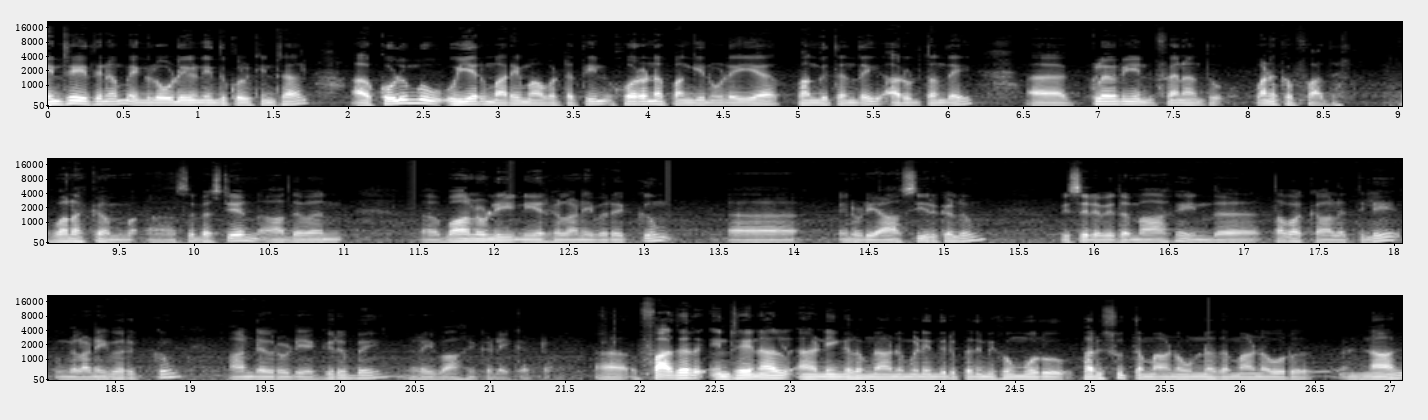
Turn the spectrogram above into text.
இன்றைய தினம் எங்களோடு இணைந்து கொள்கின்றார் கொழும்பு உயர் மறை மாவட்டத்தின் ஹொரண பங்கினுடைய பங்கு தந்தை அருட்தந்தை கிளோரியன் பெர்னாண்டோ வணக்கம் ஃபாதர். வணக்கம் செபஸ்டியன் ஆதவன் வானொலி நேர்கள் அனைவருக்கும் என்னுடைய ஆசிரியர்களும் விசிறவிதமாக இந்த தவ காலத்திலே உங்கள் அனைவருக்கும் ஆண்டவருடைய கிருபை நிறைவாக கிடைக்கட்டும். ஃபாதர் இன்றைய நாள் அஹ், நீங்களும் நானும் இணைந்திருப்பது மிகவும் ஒரு பரிசுத்தமான உன்னதமான ஒரு நாள்.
